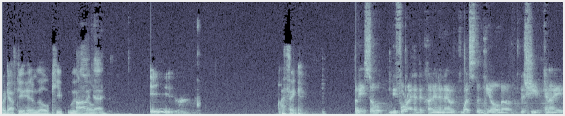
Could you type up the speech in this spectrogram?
Like after you hit them, they'll keep losing Oh, health. okay. Ew. I think. Okay, so before I had to cut in and out, what's the deal about the sheep? Can I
